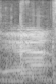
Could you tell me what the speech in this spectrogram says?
Yeah.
